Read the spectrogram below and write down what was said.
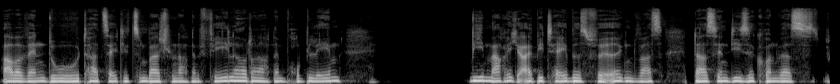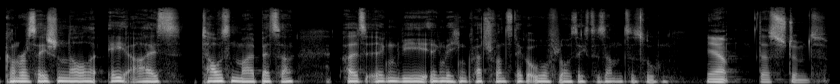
Aber wenn du tatsächlich zum Beispiel nach einem Fehler oder nach einem Problem, wie mache ich IP-Tables für irgendwas, da sind diese Convers Conversational AIs tausendmal besser, als irgendwie irgendwelchen Quatsch von Stack Overflow sich zusammenzusuchen. Ja, das stimmt.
